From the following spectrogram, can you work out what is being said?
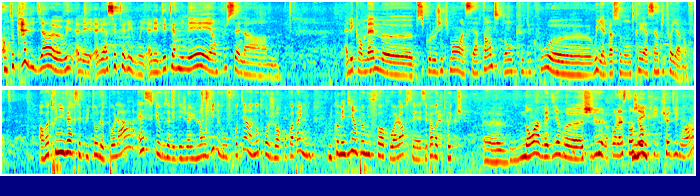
En tout cas, Lydia, euh, oui, elle est, assez terrible. Oui, elle est déterminée et en plus, elle est quand même euh, psychologiquement assez atteinte. Donc, du coup, euh, oui, elle va se montrer assez impitoyable en fait. Alors, votre univers, c'est plutôt le polar. Est-ce que vous avez déjà eu l'envie de vous frotter à un autre genre? Pourquoi pas une, une, comédie un peu loufoque? Ou alors, c'est pas votre truc? Non, à vrai dire, pour l'instant, j'ai écrit que du noir.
